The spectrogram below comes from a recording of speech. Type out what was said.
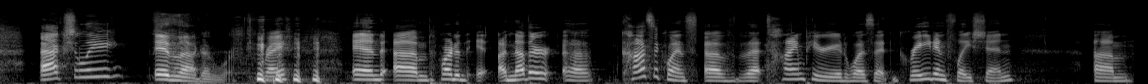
Actually, it's not good work, right? and um, part of the, another uh, consequence of that time period was that grade inflation um,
